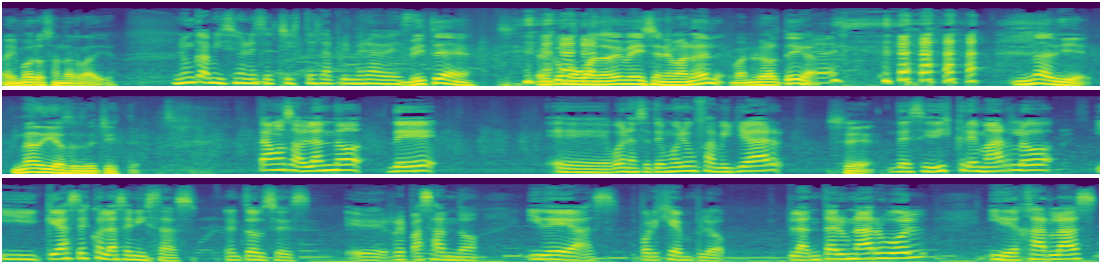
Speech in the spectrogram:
Hay moros en la radio. Nunca me hicieron ese chiste, es la primera vez. ¿Viste? Es como cuando a mí me dicen Emanuel, Emanuel Ortega. Nadie, nadie hace ese chiste. Estamos hablando de, eh, bueno, se te muere un familiar, Sí. decidís cremarlo y ¿qué haces con las cenizas? Entonces, eh, repasando, ideas, por ejemplo, plantar un árbol y dejarlas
